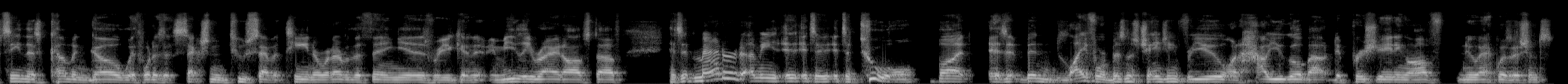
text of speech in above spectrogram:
seen this come and go with what is it, Section 217 or whatever the thing is, where you can immediately write off stuff. Has it mattered? I mean, it, it's a it's a tool, but has it been life or business changing for you on how you go about depreciating off new acquisitions?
